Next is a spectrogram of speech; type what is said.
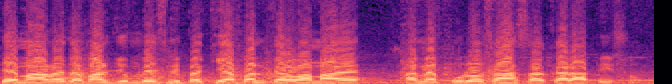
તેમાં હવે દબાણ ઝુંબેશની પ્રક્રિયા બંધ કરવામાં આવે. અમે પૂરો સાથ સહકાર આપીશું.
